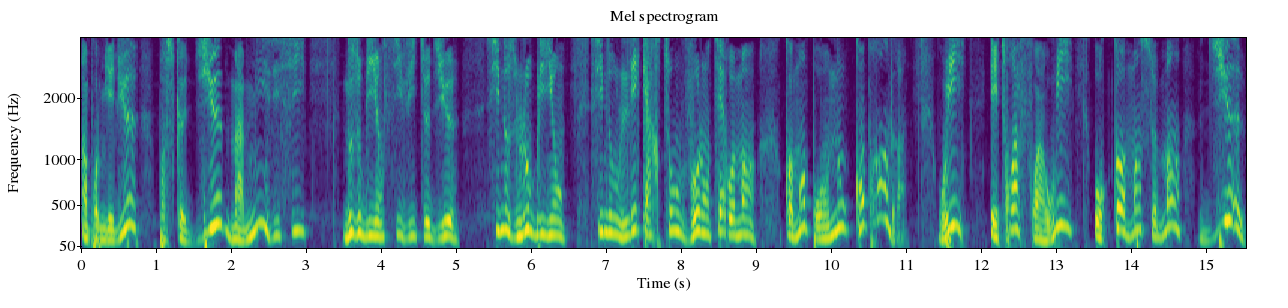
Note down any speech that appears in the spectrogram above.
En premier lieu, parce que Dieu m'a mis ici. Nous oublions si vite Dieu. Si nous l'oublions, si nous l'écartons volontairement, comment pourrons-nous comprendre? Oui, et trois fois oui, au commencement, Dieu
